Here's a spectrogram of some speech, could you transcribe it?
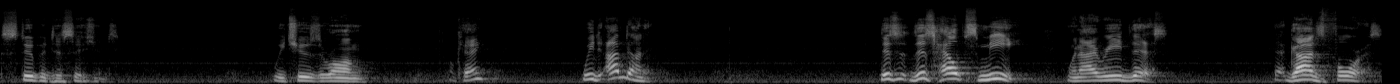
stupid decisions? We choose the wrong, okay? We, I've done it. This, this helps me when I read this. That God's for us,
